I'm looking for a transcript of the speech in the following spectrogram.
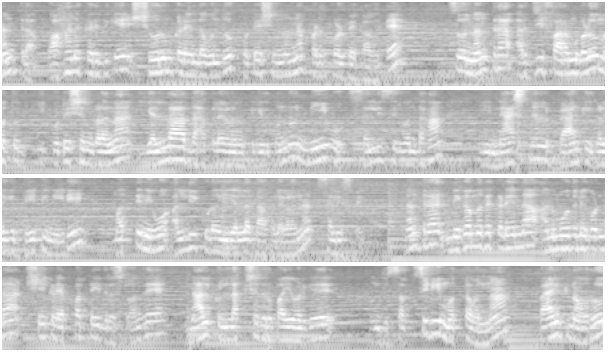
ನಂತರ ವಾಹನ ಖರೀದಿಗೆ ಶೋರೂಮ್ ಕಡೆಯಿಂದ ಒಂದು ಕೊಟೇಶನ್ ಅನ್ನು ಪಡೆದುಕೊಳ್ಬೇಕಾಗುತ್ತೆ. ಸೊ ನಂತರ ಅರ್ಜಿ ಫಾರ್ಮ್ಗಳು ಮತ್ತು ಈ ಕೊಟೇಶನ್ಗಳನ್ನ ಎಲ್ಲಾ ದಾಖಲೆಗಳನ್ನು ತೆಗೆದುಕೊಂಡು ನೀವು ಸಲ್ಲಿಸಿರುವಂತಹ ಈ ನ್ಯಾಷನಲ್ ಬ್ಯಾಂಕ್ಗಳಿಗೆ ಭೇಟಿ ನೀಡಿ ಮತ್ತೆ ನೀವು ಅಲ್ಲಿ ಕೂಡ ಈ ಎಲ್ಲ ದಾಖಲೆಗಳನ್ನು ಸಲ್ಲಿಸಬೇಕು. ನಂತರ ನಿಗಮದ ಕಡೆಯಿಂದ ಅನುಮೋದನೆಗೊಂಡ ಶೇಕಡ ಎಪ್ಪತ್ತೈದರಷ್ಟು, ಅಂದ್ರೆ ನಾಲ್ಕು ಲಕ್ಷದ ರೂಪಾಯಿವರೆಗೆ ಒಂದು ಸಬ್ಸಿಡಿ ಮೊತ್ತವನ್ನ ಬ್ಯಾಂಕ್ನವರು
